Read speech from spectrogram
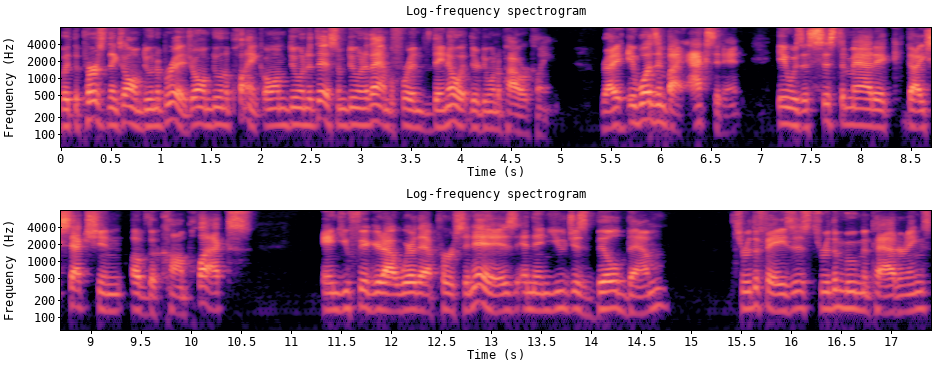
But the person thinks, oh, I'm doing a bridge. Oh, I'm doing a plank. Oh, I'm doing a this. I'm doing a that. And before they know it, they're doing a power clean, right? It wasn't by accident. It was a systematic dissection of the complex. And you figured out where that person is. And then you just build them through the phases, through the movement patternings,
